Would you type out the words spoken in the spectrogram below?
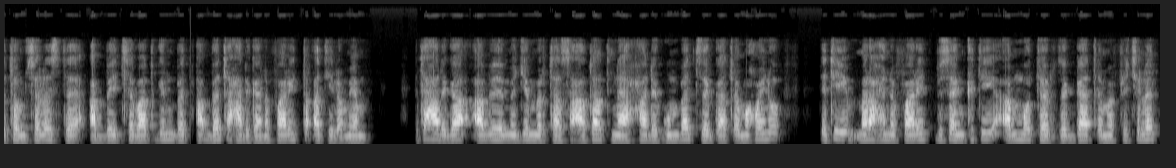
እቶም ሰለስተ ዓበይቲ ሰባት ግን በቲ ሓደጋ ነፋሪት ተቐቲሎም እዮም። እቲ ሓደጋ ኣብ መጀመርታ ሰዓታት ናይ ሓደ ጉንበት ዘጋጠመ ኮይኑ፣ እቲ መራሒ ነፋሪት ብሰንኪ'ቲ ኣብ ሞተር ዘጋጠመ ፍሽለት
